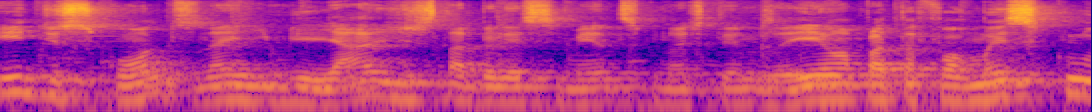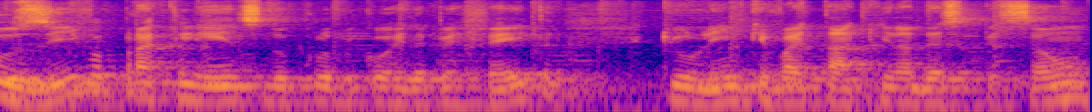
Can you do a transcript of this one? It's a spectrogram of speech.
e descontos, né, em milhares de estabelecimentos que nós temos aí, é uma plataforma exclusiva para clientes do Clube Corrida Perfeita, que o link vai estar aqui na descrição,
